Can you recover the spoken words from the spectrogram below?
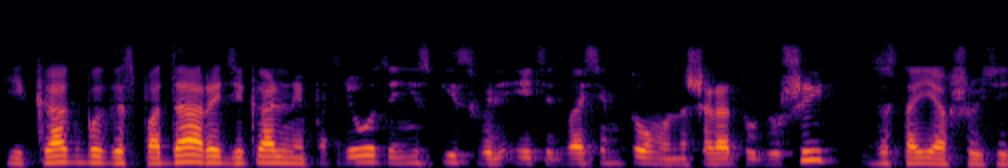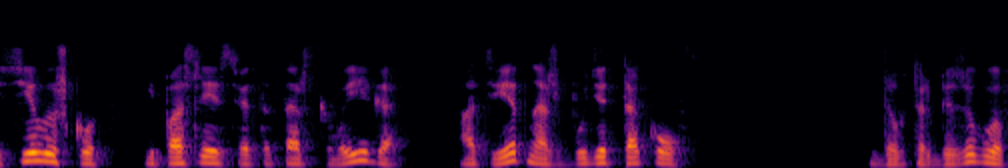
И как бы господа радикальные патриоты не списывали эти два симптома на широту души, застоявшуюся силушку и последствия татарского ига, ответ наш будет таков. Доктор Безуглов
